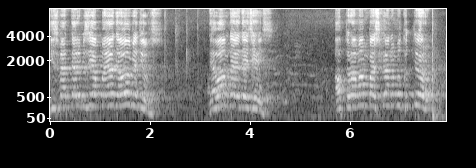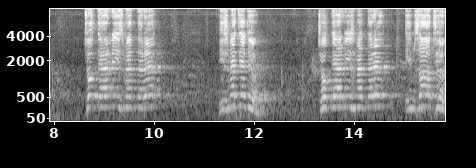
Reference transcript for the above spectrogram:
hizmetlerimizi yapmaya devam ediyoruz. Devam da edeceğiz. Abdurrahman Başkanımı kutluyorum. Çok değerli hizmetlere hizmet ediyor. Çok değerli hizmetlere imza atıyor.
